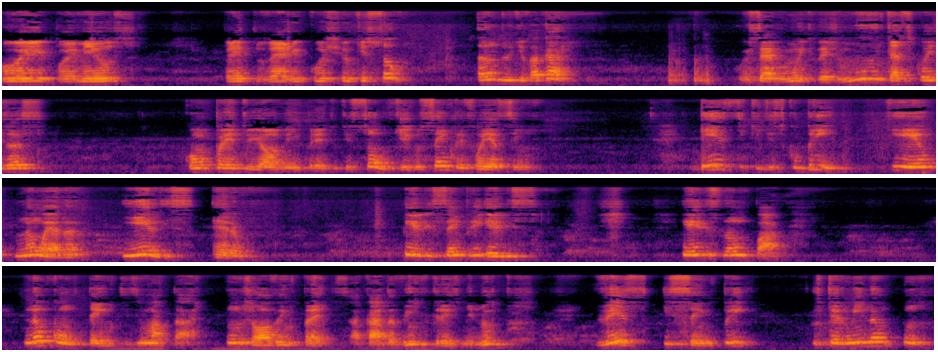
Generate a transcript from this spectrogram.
Oi, oi, meus, preto velho coxo que sou, ando devagar. Observo muito, vejo muitas coisas. Como preto e homem preto que sou, digo, sempre foi assim. Desde que descobri que eu não era e eles eram. Eles sempre eles. Eles não pagam não contentes em matar um jovem preto a cada 23 minutos, vez e sempre exterminam um.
